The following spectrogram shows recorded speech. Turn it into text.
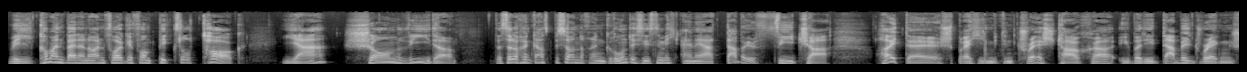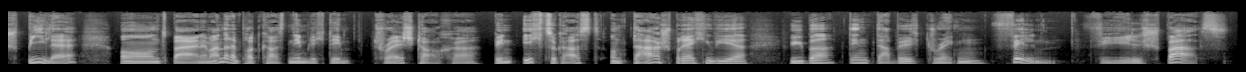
Willkommen bei einer neuen Folge von Pixel Talk. Ja, schon wieder. Das hat auch einen ganz besonderen Grund, es ist nämlich eine Art Double Feature. Heute spreche ich mit dem Trash-Taucher über die Double Dragon Spiele und bei einem anderen Podcast, nämlich dem Trash-Taucher, bin ich zu Gast und da sprechen wir über den Double Dragon Film. Viel Spaß!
